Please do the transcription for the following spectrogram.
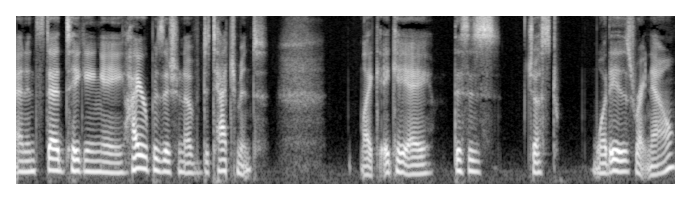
and instead taking a higher position of detachment, like AKA, this is just what is right now,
